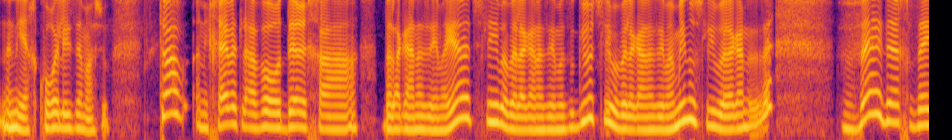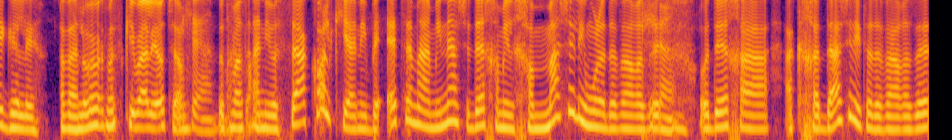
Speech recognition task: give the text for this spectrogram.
נניח, קורה לי איזה משהו. טוב, אני חייבת לעבור דרך הבלגן הזה עם הילד שלי, בבלגן הזה עם הזוגיות שלי, בבלגן הזה עם המינוס שלי, בבלגן הזה. ודרך זה יגלה, אבל אני לא באמת מסכימה להיות שם. כן, זאת אומרת, נכון. אני עושה הכל כי אני בעצם מאמינה שדרך המלחמה שלי מול הדבר הזה, כן. או דרך ההכחדה שלי את הדבר הזה,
